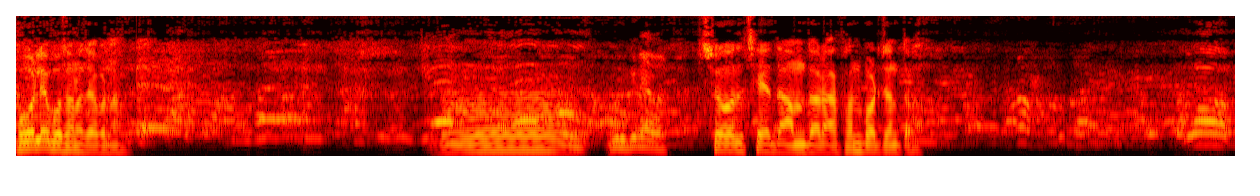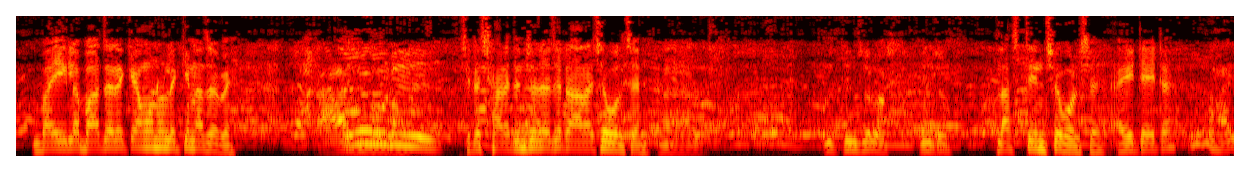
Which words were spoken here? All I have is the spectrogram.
বলে বোঝানো যাবে না। চলছে দাম দর এখন পর্যন্ত। ভাই এগুলা বাজারে কেমন হলে কেনা যাবে? সেটা সাড়ে তিনশো যেটা আড়াইশো বলছেন। হ্যাঁ তিনশো তিনশো। বলছে। এইটা এটা হাই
